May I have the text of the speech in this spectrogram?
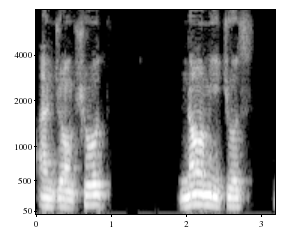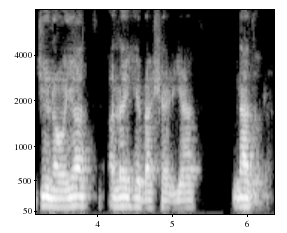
انجام شد نامی جز جنایت علیه بشریت ندارد.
